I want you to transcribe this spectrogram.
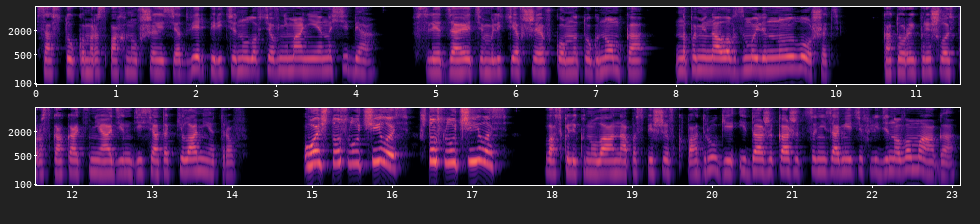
Со стуком распахнувшаяся дверь перетянула все внимание на себя. Вслед за этим влетевшая в комнату гномка напоминала взмыленную лошадь, которой пришлось проскакать не один десяток километров. «Ой, что случилось? Что случилось?» — воскликнула она, поспешив к подруге и даже, кажется, не заметив ледяного мага.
